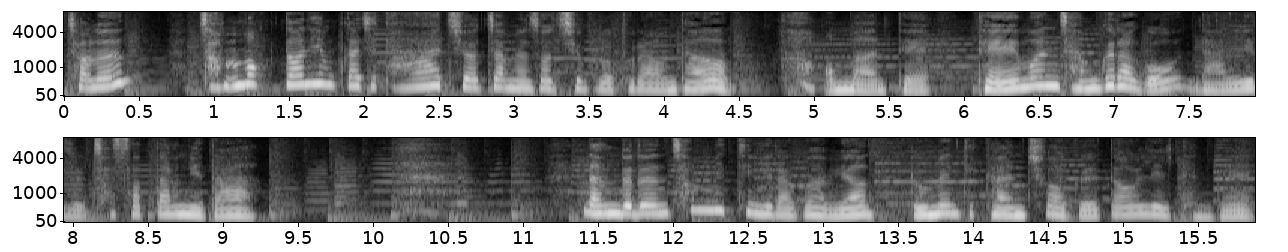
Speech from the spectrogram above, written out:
저는 젖 먹던 힘까지 다 쥐어짜면서 집으로 돌아온 다음 엄마한테 대문 잠그라고 난리를 쳤었답니다. 남들은 첫 미팅이라고 하면 로맨틱한 추억을 떠올릴 텐데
